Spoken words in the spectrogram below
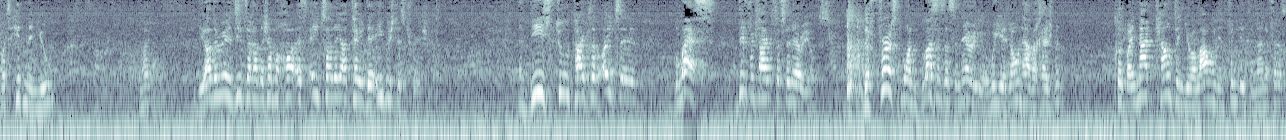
What's hidden in you. Right? The other is Yitzhak Hashem is Eitz the Eibush's treasure. And these two types of Oitzir bless different types of scenarios. The first one blesses a scenario where you don't have a cheshbon, because by not counting, you're allowing infinity to manifest.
